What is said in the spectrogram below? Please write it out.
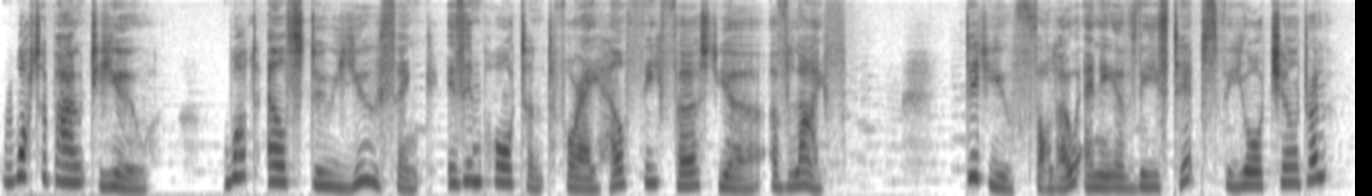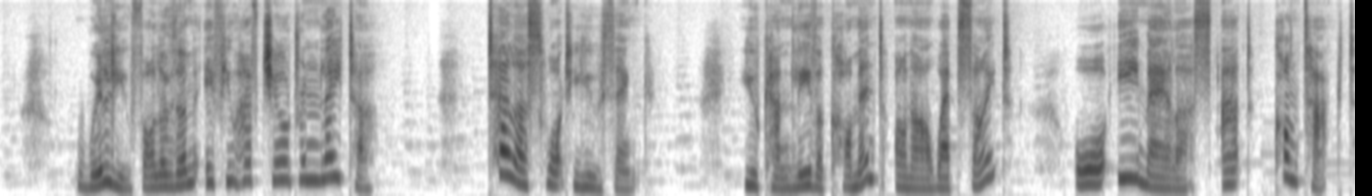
What about you? What else do you think is important for a healthy first year of life? Did you follow any of these tips for your children? Will you follow them if you have children later? Tell us what you think. You can leave a comment on our website or email us at contact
